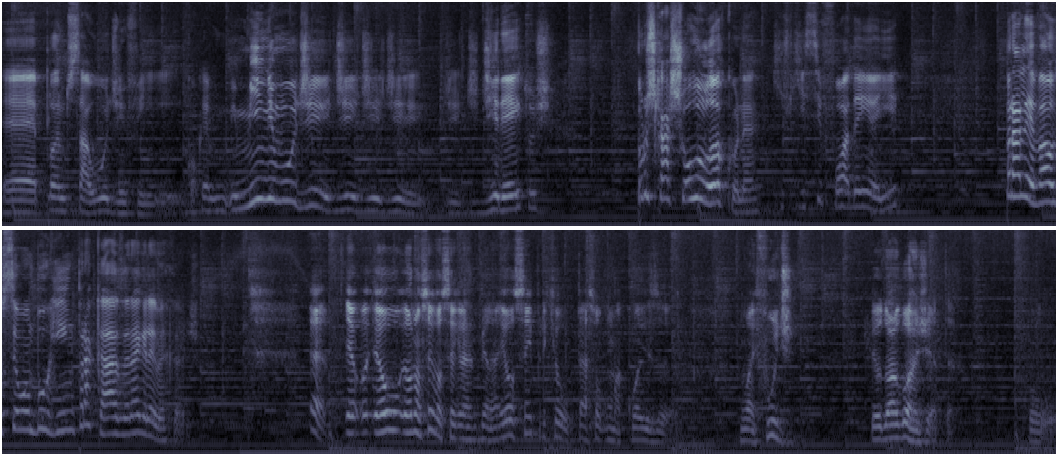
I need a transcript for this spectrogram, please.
é, plano de saúde, enfim, qualquer mínimo de, de, de, de, de- direitos cachorro louco, né? Que, que se fodem aí pra levar o seu hamburguinho pra casa, né, Guilherme Arcanjo? É, eu, eu, eu não sei você, Guilherme Pena. Eu sempre que eu peço alguma coisa no iFood, eu dou uma gorjeta. Pro,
